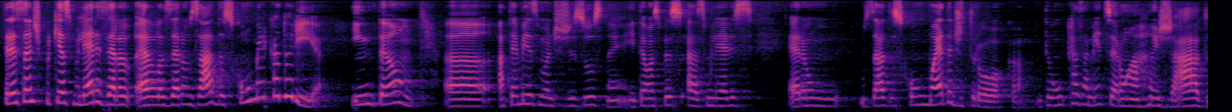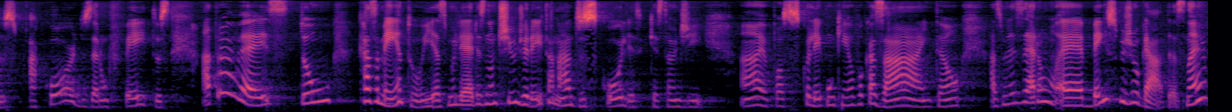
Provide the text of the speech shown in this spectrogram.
Interessante porque as mulheres eram, elas eram usadas como mercadoria. Então, uh, até mesmo antes de Jesus, né? Então as, pessoas, as mulheres eram usadas como moeda de troca. Então, casamentos eram arranjados, acordos eram feitos através do casamento e as mulheres não tinham direito a nada de escolha, questão de, ah, eu posso escolher com quem eu vou casar. Então, as mulheres eram é, bem subjugadas, né?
